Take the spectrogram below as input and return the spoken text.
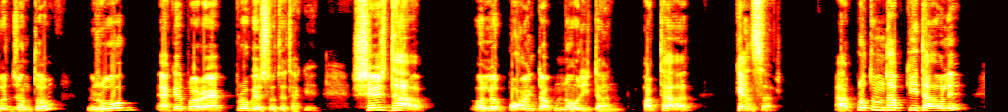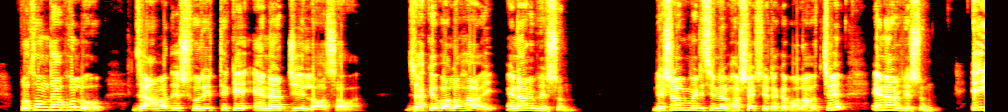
পর্যন্ত রোগ একের পর এক প্রোগ্রেস হতে থাকে। শেষ ধাপ হলো পয়েন্ট অফ নো রিটার্ন অর্থাৎ ক্যান্সার আর প্রথম ধাপ কি তাহলে? প্রথম ধাপ হলো যে আমাদের শরীর থেকে এনার্জি লস হওয়া, যাকে বলা হয় এনার্ভেশন ন্যাশনাল মেডিসিনের ভাষায় সেটাকে বলা হচ্ছে এনার্ভেশন এই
